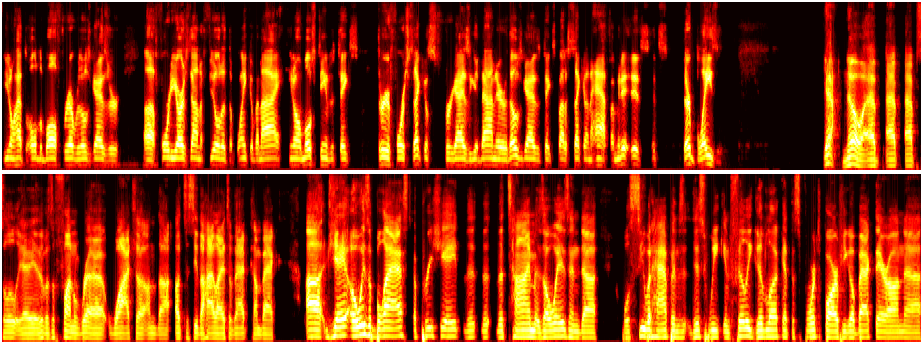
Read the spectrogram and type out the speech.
You don't have to hold the ball forever. Those guys are uh, 40 yards down the field at the blink of an eye. You know, most teams it takes three or four seconds for guys to get down there. Those guys it takes about a second and a half. I mean, it, it's it's they're blazing. Yeah, no, ab- ab- absolutely. I mean, it was a fun uh, watch uh, on the uh, to see the highlights of that comeback. Uh, Jay, always a blast. Appreciate the, the, the time as always, and uh, we'll see what happens this week in Philly. Good luck at the sports bar if you go back there on uh,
